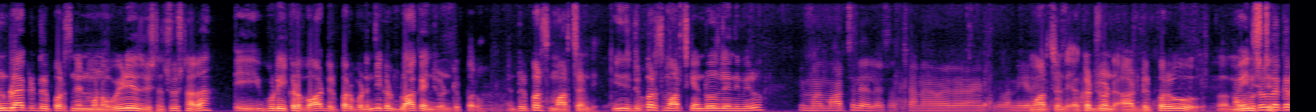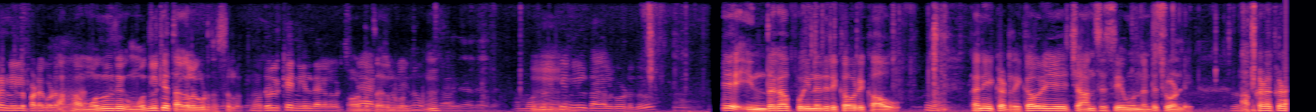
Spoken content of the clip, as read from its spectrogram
అన్బ్లాక్ డ్రిప్పర్స్ నేను మొన్న వీడియో చూసిన చూసినారా? ఇప్పుడు ఇక్కడ బాగా డ్రిప్పర్ పడింది ఇక్కడ బ్లాక్ అయింది చూడండి డ్రిప్పర్ డ్రిప్పర్స్ మార్చండి. ఈ డ్రిప్పర్స్ మార్చికి ఎన్ని రోజులైంది మీరు? మార్చలేదు సార్ చాలా మార్చండి. అక్కడ చూడండి ఆ డ్రిప్పరు మెయిన్ దగ్గర నీళ్ళు పడకూడదు మొదలు మొదలుకే తగలకూడదు అసలు. మొదలకే నీళ్ళు తగలకూడదు. మొదలకే నీళ్ళు తగలకూడదు. ఇంతగా పోయినది రికవరీ కావు. కానీ ఇక్కడ రికవరీ అయ్యే ఛాన్సెస్ ఏముందంటే చూడండి అక్కడక్కడ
